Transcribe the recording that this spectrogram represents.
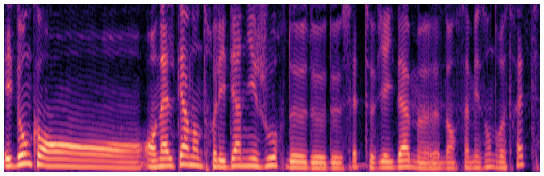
Et donc, on, alterne entre les derniers jours de, cette vieille dame euh, dans sa maison de retraite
